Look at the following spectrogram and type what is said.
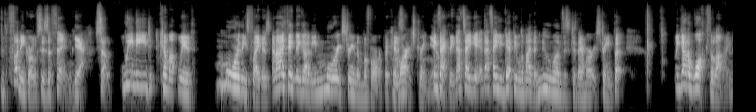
the funny gross is a thing. Yeah. So we need to come up with more of these flavors, and I think they got to be more extreme than before because More extreme. Yeah. exactly that's how you get that's how you get people to buy the new ones is because they're more extreme. But we got to walk the line.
